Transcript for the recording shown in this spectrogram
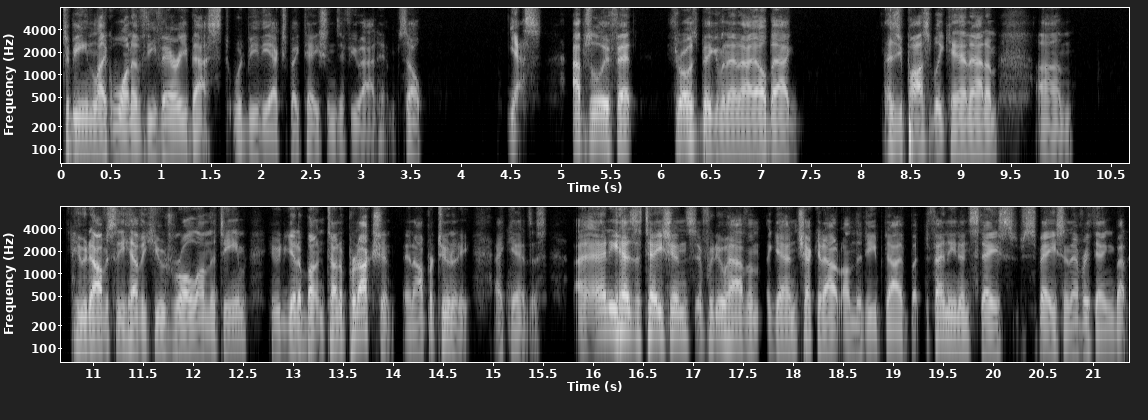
to being like one of the very best, would be the expectations if you add him. So, yes, absolutely fit. Throw as big of an NIL bag as you possibly can at him. Um, he would obviously have a huge role on the team. He would get a button ton of production and opportunity at Kansas. Any hesitations, if we do have them, again, check it out on the deep dive. But defending and space, space and everything. But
